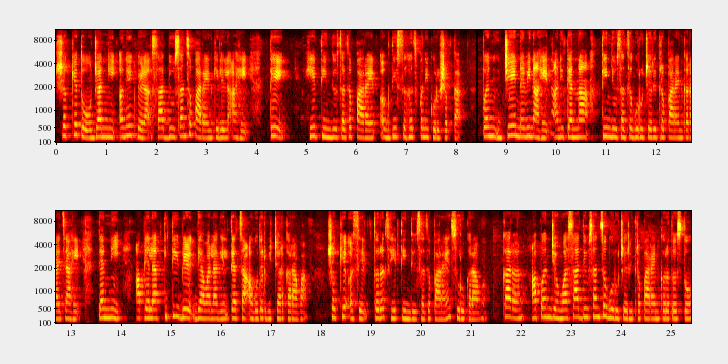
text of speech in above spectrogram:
शक्यतो ज्यांनी अनेक वेळा सात दिवसांचं पारायण केलेलं आहे ते हे तीन दिवसाचं पारायण अगदी सहजपणे करू शकतात. पण जे नवीन आहेत आणि त्यांना तीन दिवसाचं गुरुचरित्र पारायण करायचं आहे त्यांनी आपल्याला किती वेळ द्यावा लागेल त्याचा अगोदर विचार करावा. शक्य असेल तरच हे तीन दिवसाचं पारायण सुरू करावं. कारण आपण जेव्हा सात दिवसांचं गुरुचरित्र पारायण करत असतो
